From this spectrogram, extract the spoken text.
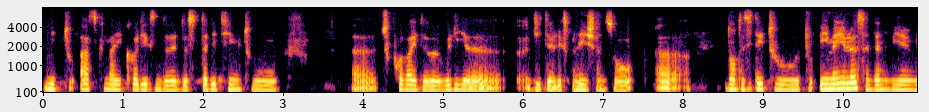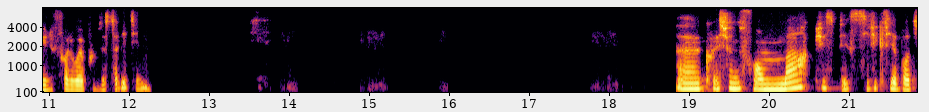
need to ask my colleagues in the, the study team to uh, to provide a really uh, detailed explanation. So uh, don't hesitate to, to email us and then we will follow up with the study team. A question from Mark, specifically about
